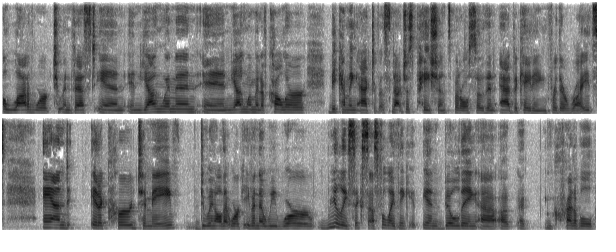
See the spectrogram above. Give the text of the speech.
a lot of work to invest in in young women, in young women of color becoming activists, not just patients, but also then advocating for their rights. And it occurred to me doing all that work, even though we were really successful, I think, in building a, a, incredible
